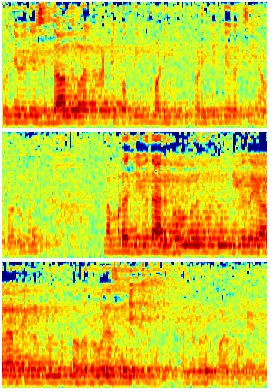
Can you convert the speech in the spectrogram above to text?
പുതിയ പുതിയ സിദ്ധാന്തങ്ങളൊക്കെ കെട്ടിപ്പൊക്കുകയും പഠിക്കുകയും പഠിപ്പിക്കുകയൊക്കെ ചെയ്യാം. അപ്പോൾ നമ്മൾ നമ്മുടെ ജീവിതാനുഭവങ്ങളിൽ നിന്നും ജീവിത യാഥാർത്ഥ്യങ്ങളിൽ നിന്നും ബഹുദൂരം സഞ്ചരിച്ചു എന്നുള്ള ഒരു കുഴപ്പം വേണ്ടി.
